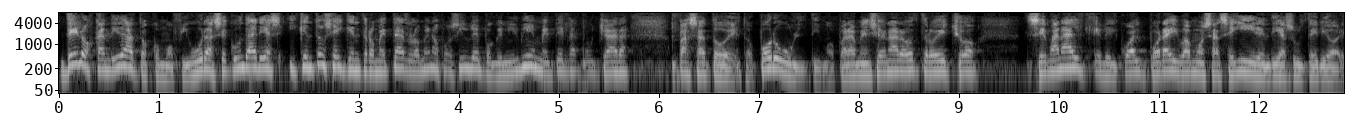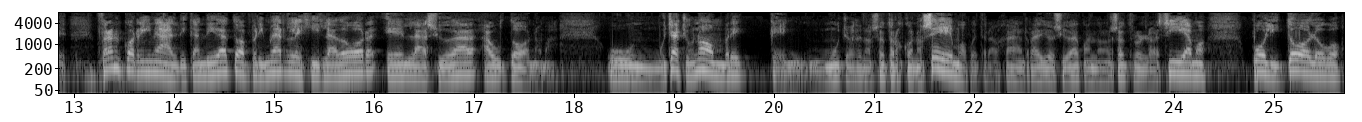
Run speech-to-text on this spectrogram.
de los candidatos como figuras secundarias, y que entonces hay que entrometer lo menos posible porque ni bien meter la cuchara pasa todo esto. Por último, para mencionar otro hecho semanal en el cual por ahí vamos a seguir en días ulteriores. Franco Rinaldi, candidato a primer legislador en la ciudad autónoma. Un muchacho, un hombre que muchos de nosotros conocemos, pues trabajaba en Radio Ciudad cuando nosotros lo hacíamos, politólogo,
